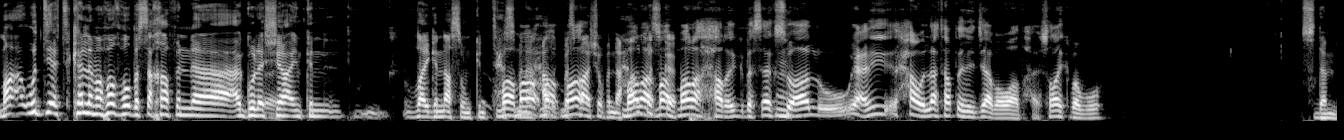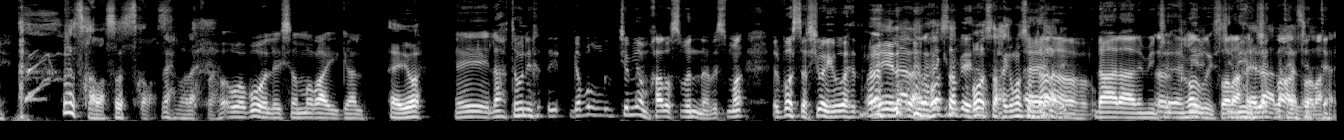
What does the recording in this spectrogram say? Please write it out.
ما ودي أتكلم أفضفض بس أخاف ان أقول أشياء يمكن تضايق الناس وممكن تحس انها حرق بس ما أشوف انها ما حرق بس ما, ما راح أحرق بس اسالك مم. سؤال ويعني حاول لا تعطيني إجابة واضحة. إيش رأيك بأبوه؟ صدمني. بس خلاص بس خلاص. لحظة لحظة. هو أبوه اللي ساموراي قال. أيوه. إيه لا توني قبل كم يوم خلص منه بس ما البوستر شوي وهد اي لا لا بوصل بوصل حق الموسم آه، الثاني لا لا انمي ج- قوي جميل لا، لا، لا،. جدا.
